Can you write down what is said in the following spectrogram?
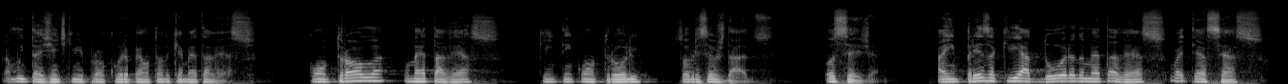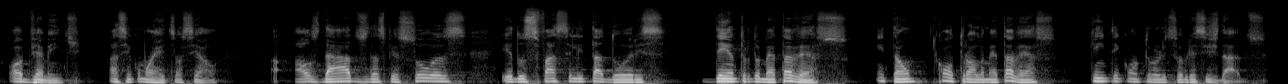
para muita gente que me procura perguntando o que é metaverso. Controla o metaverso quem tem controle sobre seus dados. Ou seja, a empresa criadora do metaverso vai ter acesso, obviamente, assim como a rede social, aos dados das pessoas e dos facilitadores dentro do metaverso. Então, controla o metaverso quem tem controle sobre esses dados.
